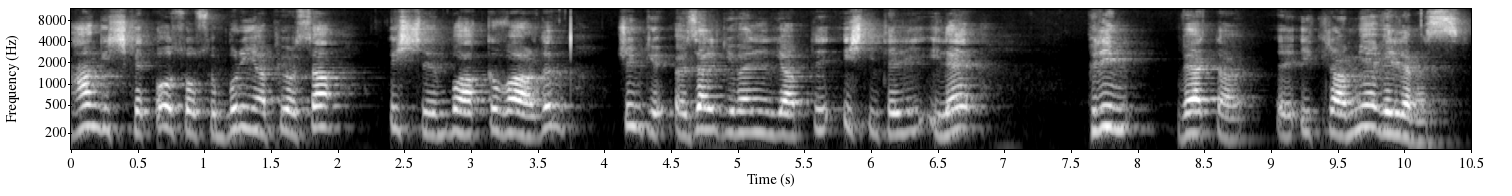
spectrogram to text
hangi şirket olsa olsun bunu yapıyorsa işçinin bu hakkı vardır. Çünkü özel güvenin yaptığı iş niteliği ile prim veyahut da e, ikramiye verilemez.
